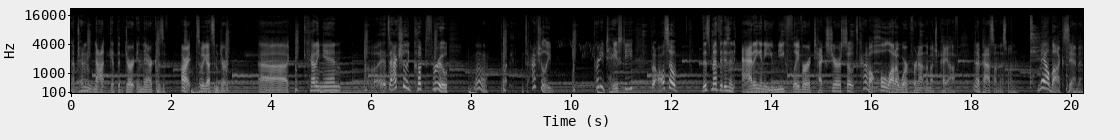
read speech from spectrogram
I'm trying to not get the dirt in there because of. All right, so we got some dirt. Uh, cutting in. Uh, it's actually cooked through. Mm, it's actually pretty tasty, but also this method isn't adding any unique flavor or texture, so it's kind of a whole lot of work for not that much payoff. I'm gonna pass on this one. Mailbox salmon.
